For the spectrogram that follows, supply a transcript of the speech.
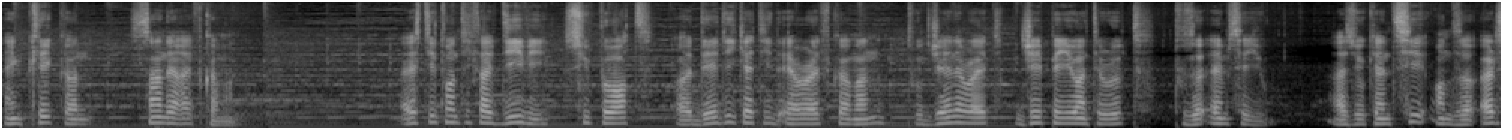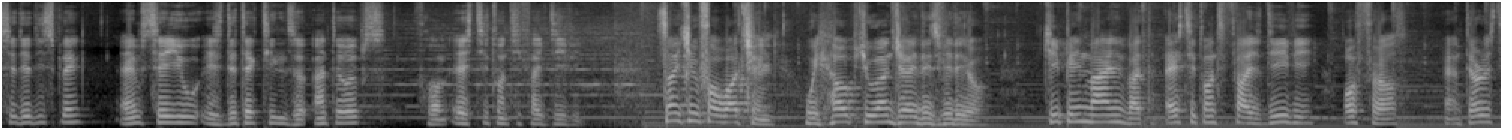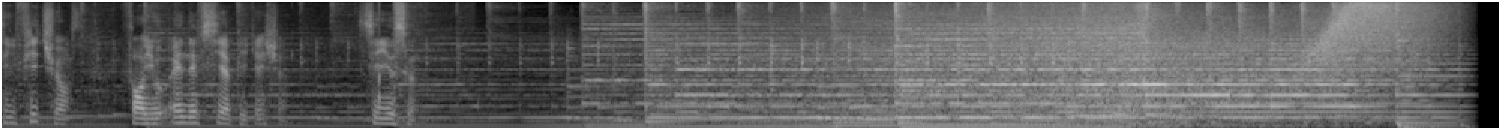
and click on Send RF command. ST25DV supports a dedicated RF command to generate GPIO interrupt to the MCU. As you can see on the LCD display, MCU is detecting the interrupts from ST25DV. Thank you for watching. We hope you enjoyed this video. Keep in mind that ST25DV offers interesting features for your NFC application. See you soon.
